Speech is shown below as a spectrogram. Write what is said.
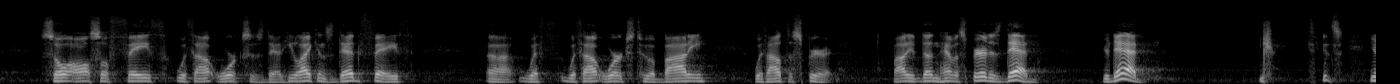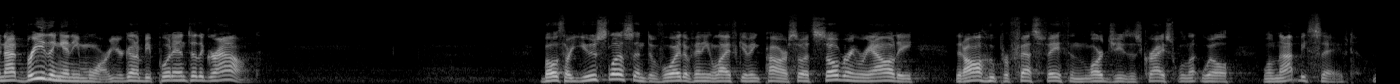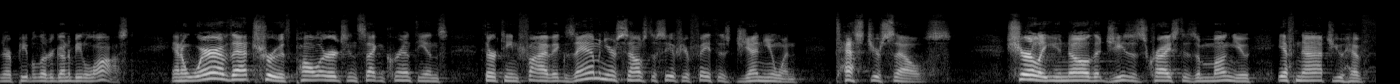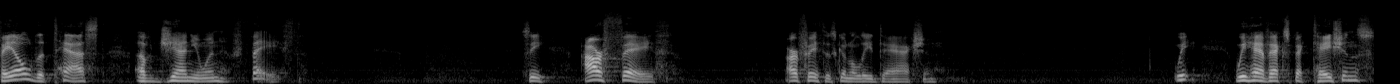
so also faith without works is dead. He likens dead faith uh, with, without works to a body without the spirit. Body that doesn't have a spirit is dead. You're dead. you're not breathing anymore. You're going to be put into the ground. Both are useless and devoid of any life giving power. So it's sobering reality that all who profess faith in Lord Jesus Christ will, will, will not be saved. There are people that are going to be lost. And aware of that truth, Paul urged in 2 Corinthians 13:5, examine yourselves to see if your faith is genuine. Test yourselves. Surely you know that Jesus Christ is among you. If not, you have failed the test of genuine faith. See, our faith our faith is going to lead to action. We, we have expectations,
